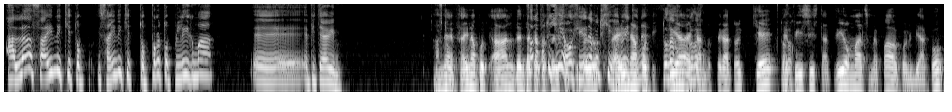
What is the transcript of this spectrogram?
αλλά θα είναι και το, θα είναι και το πρώτο πλήγμα ε, επιτερήμ. Ναι, θα είναι απο... αν δεν τα καταφέρει. Όχι, είναι αποτυχία. Θα είναι αποτυχία ναι. 100% και επίσης τα δύο μάτς με Πάο Ολυμπιακό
